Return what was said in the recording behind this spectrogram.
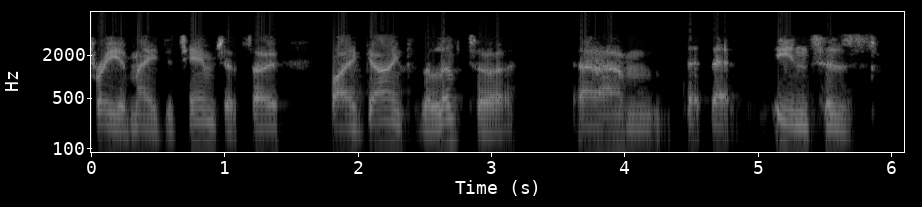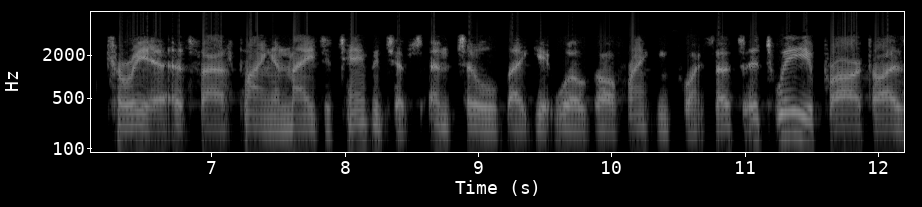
three of major championships. So by going to the LIV Tour, um, that, that ends his career as far as playing in major championships until they get world golf ranking points. So it's, it's where you prioritise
